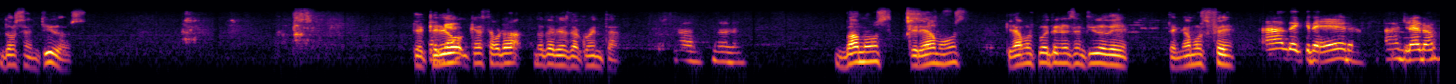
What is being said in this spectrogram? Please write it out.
dos sentidos. Que ¿Por creo que hasta ahora no te habías dado cuenta. No, no, no. Vamos, creamos, creamos puede tener el sentido de tengamos fe Ah, de creer. Ah, claro.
